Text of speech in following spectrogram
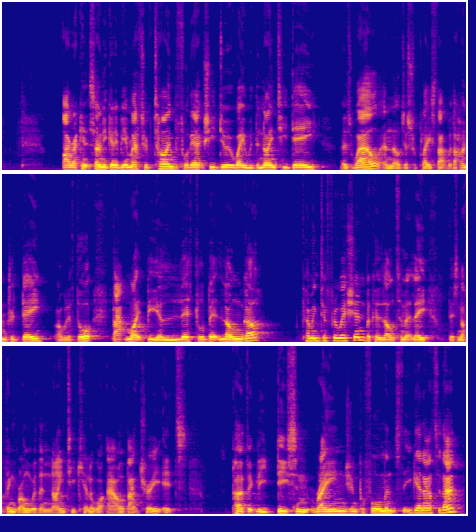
I reckon it's only going to be a matter of time before they actually do away with the 90D as well and they'll just replace that with 100D I would have thought that might be a little bit longer coming to fruition because ultimately there's nothing wrong with a 90 kilowatt hour battery. It's perfectly decent range and performance that you get out of that.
